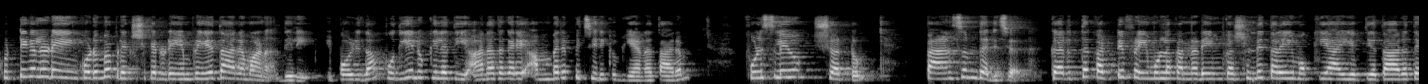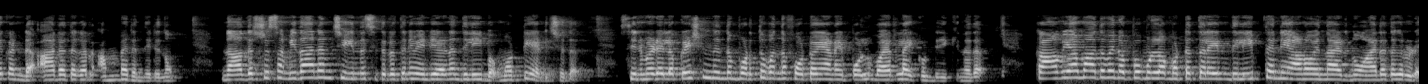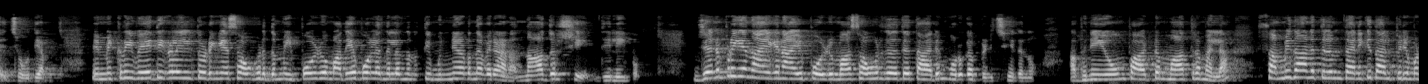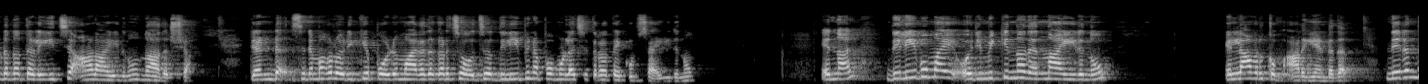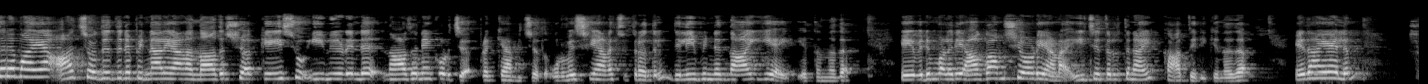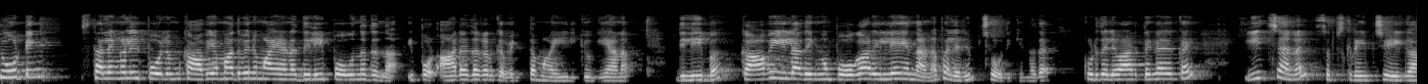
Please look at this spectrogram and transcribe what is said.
കുട്ടികളുടെയും കുടുംബ പ്രേക്ഷകരുടെയും പ്രിയ താരമാണ് ദിലീപ്. ഇപ്പോഴിതാ പുതിയ ലുക്കിലെത്തി ആരാധകരെ അമ്പരപ്പിച്ചിരിക്കുകയാണ് താരം. ഫുൾ സ്ലീവ് ഷർട്ടും പാൻസും ധരിച്ച് കറുത്ത കട്ടി ഫ്രെയിമുള്ള കണ്ണടയും കഷണ്ടി തലയും ഒക്കെയായി എത്തിയ താരത്തെ കണ്ട് ആരാധകർ അമ്പരന്നിരുന്നു. നാദർശ സംവിധാനം ചെയ്യുന്ന ചിത്രത്തിന് വേണ്ടിയാണ് ദിലീപ് മൊട്ടയടിച്ചത്. സിനിമയുടെ ലൊക്കേഷനിൽ നിന്നും പുറത്തു വന്ന ഫോട്ടോയാണ് ഇപ്പോൾ വൈറലായിക്കൊണ്ടിരിക്കുന്നത് കാവ്യ മുട്ടത്തലയൻ മൊട്ടത്തലയൻ ദിലീപ് തന്നെയാണോ എന്നായിരുന്നു ആരാധകരുടെ ചോദ്യം. മിമിക്രി വേദികളിൽ തുടങ്ങിയ സൗഹൃദം ഇപ്പോഴും അതേപോലെ നിലനിർത്തി മുന്നേറുന്നവരാണ് നാദർശിയും ദിലീപും. ജനപ്രിയ നായകനായപ്പോഴും ആ സൗഹൃദത്തെ താരം മുറുകെ പിടിച്ചിരുന്നു. അഭിനയവും പാട്ടും മാത്രമല്ല സംവിധാനത്തിലും തനിക്ക് താല്പര്യമുണ്ടെന്ന് തെളിയിച്ച ആളായിരുന്നു നാദർശ. രണ്ട് സിനിമകൾ ഒരുക്കിയപ്പോഴും ആരാധകർ ചോദിച്ചത് ദിലീപിനൊപ്പമുള്ള ചിത്രത്തെക്കുറിച്ചായിരുന്നു. എന്നാൽ ദിലീപുമായി ഒരുമിക്കുന്നതെന്നായിരുന്നു എല്ലാവർക്കും അറിയേണ്ടത്. നിരന്തരമായ ആ ചോദ്യത്തിന് പിന്നാലെയാണ് നാദിർഷ കേശു ഈ വീടിന്റെ നാഥനെ കുറിച്ച് പ്രഖ്യാപിച്ചത്. ഉർവശിയാണ് ചിത്രത്തിൽ ദിലീപിന്റെ നായികയായി എത്തുന്നത്. ഏവരും വളരെ ആകാംക്ഷയോടെയാണ് ഈ ചിത്രത്തിനായി കാത്തിരിക്കുന്നത്. ഏതായാലും ഷൂട്ടിംഗ് സ്ഥലങ്ങളിൽ പോലും കാവ്യമാധവനുമായാണ് ദിലീപ് പോകുന്നതെന്ന് ഇപ്പോൾ ആരാധകർക്ക് വ്യക്തമായിരിക്കുകയാണ്. ദിലീപ് കാവ്യയില്ലാതെ എങ്ങും പോകാറില്ലേ എന്നാണ് പലരും ചോദിക്കുന്നത്. കൂടുതൽ വാർത്തകൾക്കായി ഈ ചാനൽ സബ്സ്ക്രൈബ് ചെയ്യുക.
